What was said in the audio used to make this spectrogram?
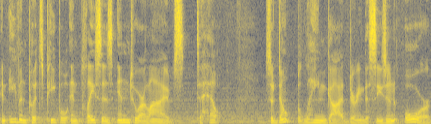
and even puts people and places into our lives to help. So don't blame God during this season or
